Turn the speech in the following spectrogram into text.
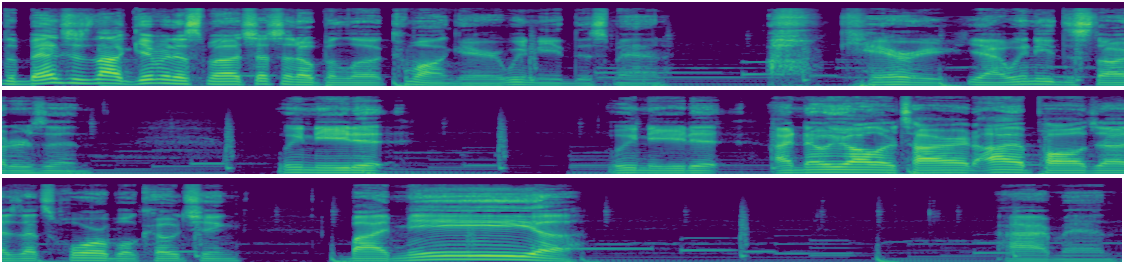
the bench is not giving us much. That's an open look. Come on, Gary. We need this, man. Oh, Gary. Yeah, we need the starters in. We need it. We need it. I know y'all are tired. I apologize. That's horrible coaching by me. All right, man.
